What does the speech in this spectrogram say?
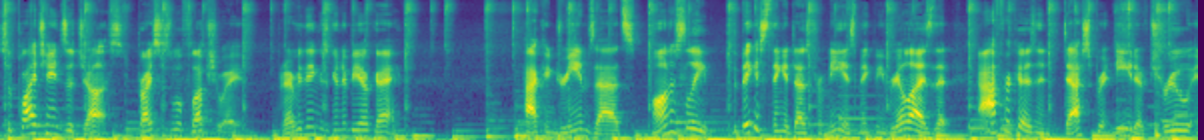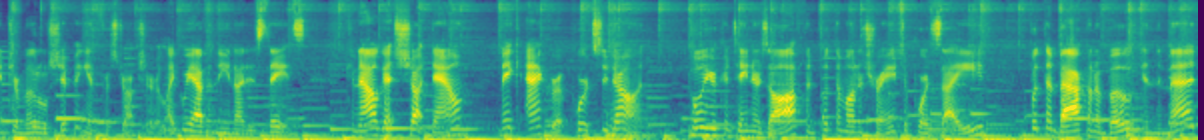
Supply chains adjust, prices will fluctuate, but everything's gonna be okay. Hacking Dreams adds, honestly, the biggest thing it does for me is make me realize that Africa is in desperate need of true intermodal shipping infrastructure like we have in the United States. Canal gets shut down, Make anchor at Port Sudan. Pull your containers off and put them on a train to Port Said. Put them back on a boat in the Med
